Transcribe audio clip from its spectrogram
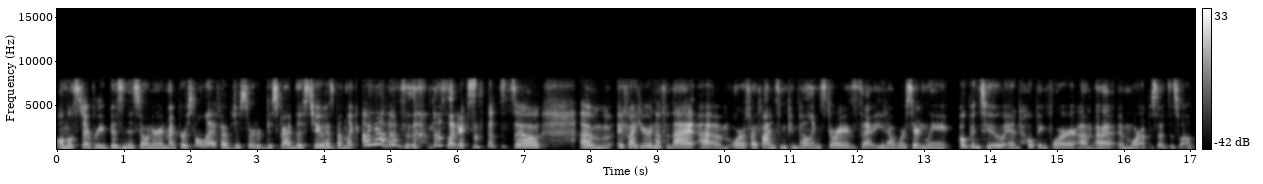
almost every business owner in my personal life I've just sort of described this to has been like, oh yeah, those those letters. so um, if I hear enough of that, um, or if I find some compelling stories that you know we're certainly open to and hoping for um, uh, more episodes as well.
